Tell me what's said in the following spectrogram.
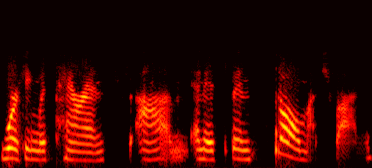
working with parents, um, and it's been so much fun.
